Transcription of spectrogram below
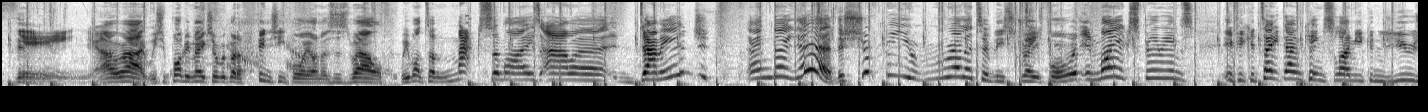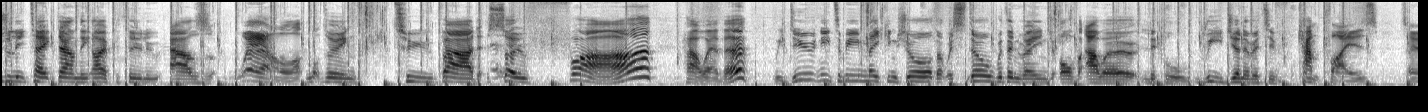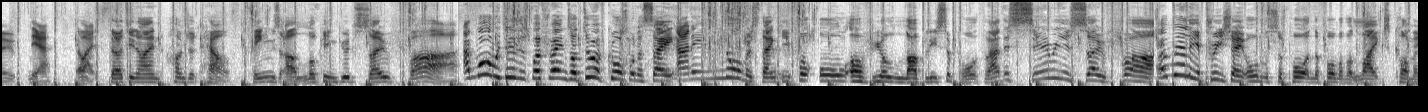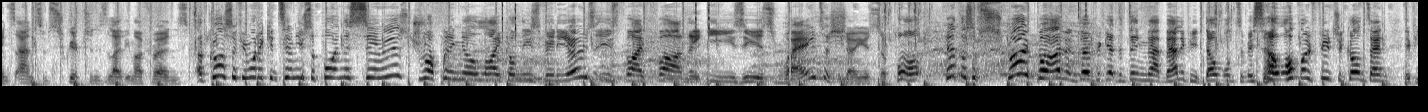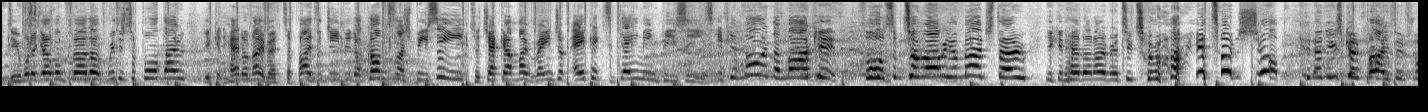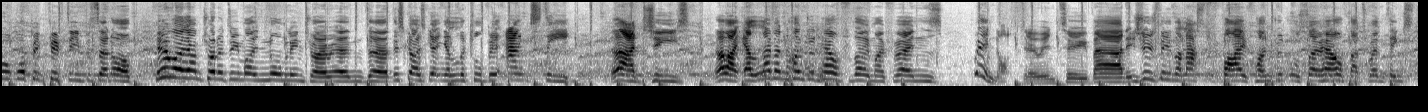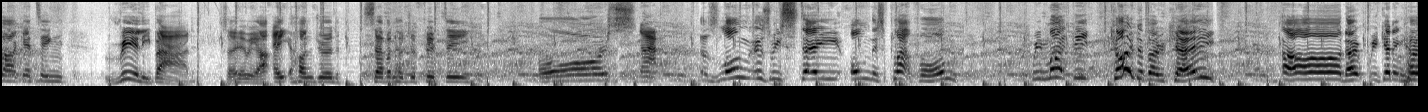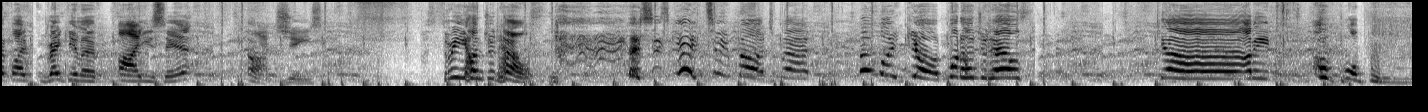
All right, we should probably make sure we've got a Finchy boy on us as well. We want to maximize our damage. And uh, yeah, this should be relatively straightforward. In my experience, if you can take down King Slime, you can usually take down the Eye of Cthulhu as well. Not doing too bad so far. However, we do need to be making sure that we're still within range of our little regenerative campfires. So, yeah. Alright, 3,900 health. Things are looking good so far. And while we do this, my friends, I do, of course, want to say an enormous thank you for all of your lovely support throughout this series so far. I really appreciate all the support in the form of the likes, comments, and subscriptions lately, my friends. Of course, if you want to continue supporting this series, dropping a like on these videos is by far the easiest way to show your support. Hit the subscribe button and don't forget to ding that bell if you don't want to miss out on my future content. If you do want to go on further with your support, though, you can head on over to pythongb.com slash PC to check out my range of Apex gaming PCs. If you're more in the market for some Terraria merch, though, you can head on over to Terraria.shop and use code Python for a whopping 15% off. Here I am trying to do my normal intro, and uh, this guy's getting a little bit angsty. Ah, jeez. All right, 1100 health, though, my friends. We're not doing too bad. It's usually the last 500 or so health. That's when things start getting really bad. So here we are, 800, 750. Oh, snap. As long as we stay on this platform, we might be kind of okay. Oh, no, we're getting hurt by regular eyes here. Oh, jeez. 300 health. this is getting too much, man. Oh, my God. 100 health. Uh, I mean, oh, oh.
